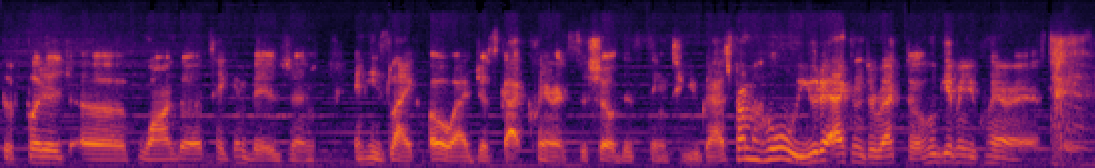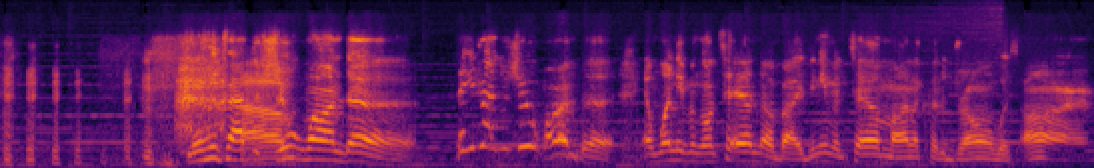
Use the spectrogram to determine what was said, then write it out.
the footage of Wanda taking Vision, and he's like, "Oh, I just got clearance to show this thing to you guys. From who? You the acting director? Who giving you clearance?" Then he tried to Um, shoot Wanda. Then he tried to shoot Wanda and wasn't even gonna tell nobody. Didn't even tell Monica the drone was armed.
